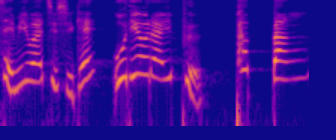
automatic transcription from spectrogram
재미와 지식의 오디오 라이프. 팝빵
